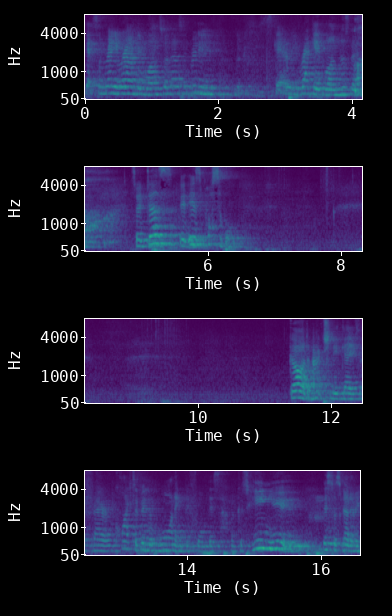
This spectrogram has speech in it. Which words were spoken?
Get some really rounded ones, but there's a really scary, ragged one, doesn't it? So it does, it is possible. God actually gave the Pharaoh quite a bit of warning before this happened because he knew this was going to be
